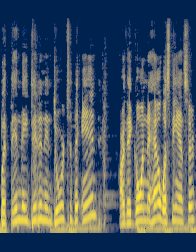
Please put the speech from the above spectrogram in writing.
but then they didn't endure to the end, are they going to hell? What's the answer?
